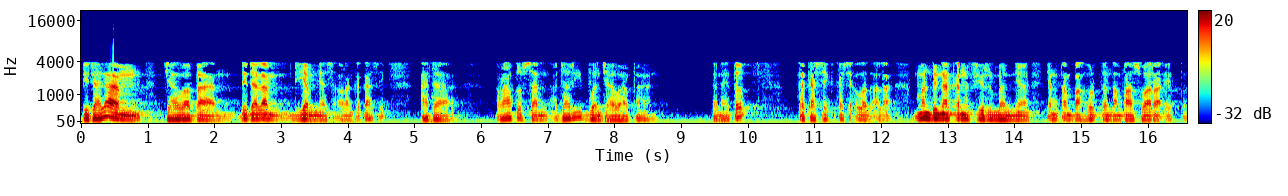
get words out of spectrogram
Di dalam jawaban, di dalam diamnya seorang kekasih ada ratusan, ada ribuan jawaban. Karena itu kekasih-kekasih Allah Ta'ala mendengarkan firmannya yang tanpa huruf dan tanpa suara itu.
